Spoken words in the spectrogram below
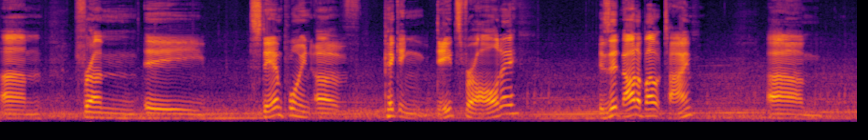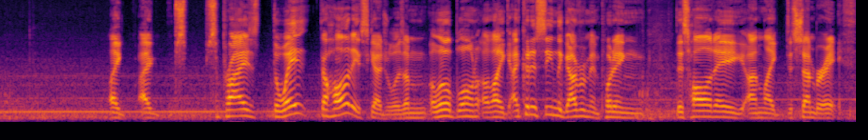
Um, from a standpoint of picking dates for a holiday, is it not about time? Um, like I'm surprised the way the holiday schedule is. I'm a little blown. Like I could have seen the government putting this holiday on like December eighth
